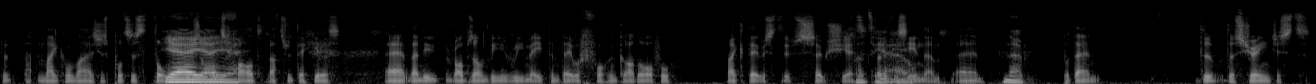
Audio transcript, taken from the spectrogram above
the, Michael Myers just puts his thumb Yeah, through yeah, someone's yeah. fod. That's ridiculous. Um, then the Rob Zombie remade them. They were fucking god awful. Like they was, they was so shit. Bloody I don't know if you've seen them. Um, No. but then the the strangest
